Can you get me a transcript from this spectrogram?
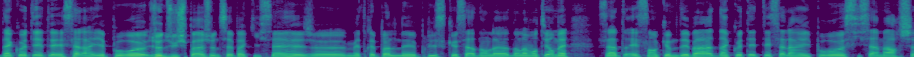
d'un côté tu es salarié pour eux, je ne juge pas, je ne sais pas qui c'est, je mettrai pas le nez plus que ça dans l'aventure, mais c'est intéressant comme débat. D'un côté tu es salarié pour eux, si ça marche,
